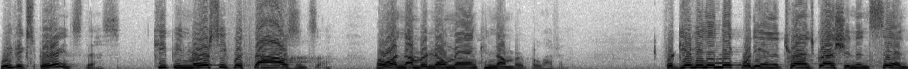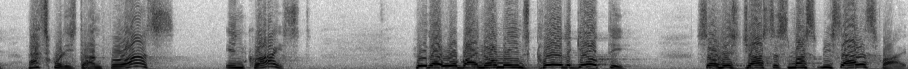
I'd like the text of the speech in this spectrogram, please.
We've experienced this. Keeping mercy for thousands. Oh, a number no man can number, beloved. Forgiving iniquity and the transgression and sin. That's what he's done for us in Christ. Who that will by no means clear the guilty. So his justice must be satisfied.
